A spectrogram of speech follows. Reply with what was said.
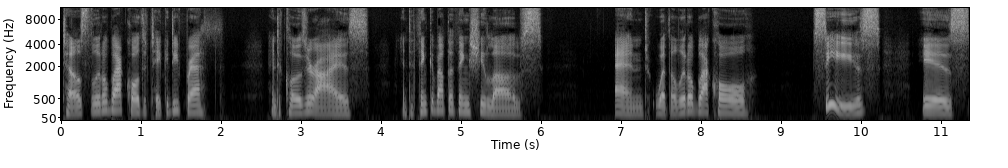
tells the little black hole to take a deep breath and to close her eyes and to think about the things she loves. And what the little black hole sees is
